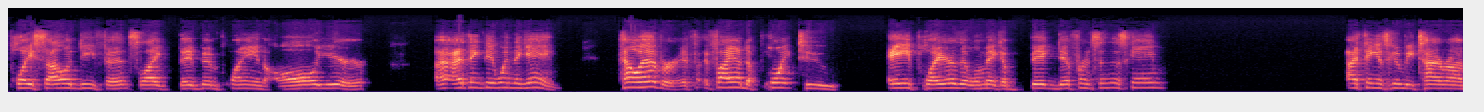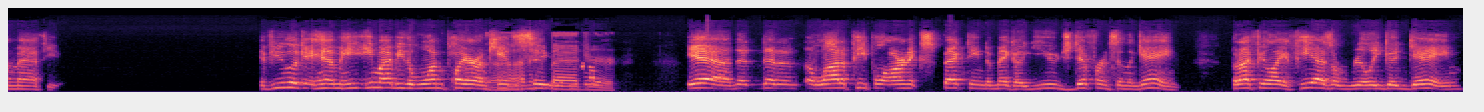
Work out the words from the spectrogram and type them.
play solid defense like they've been playing all year, I, I think they win the game. However, if, if I had to point to a player that will make a big difference in this game, I think it's going to be Tyrann Mathieu. If you look at him, he, he might be the one player on Kansas City. Badger. Yeah, that, that a, a lot of people aren't expecting to make a huge difference in the game. But I feel like if he has a really good game,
